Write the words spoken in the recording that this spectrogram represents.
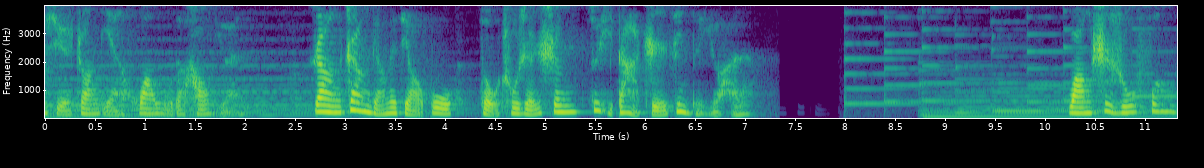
雪装点荒芜的蒿原，让丈量的脚步走出人生最大直径的圆。往事如风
